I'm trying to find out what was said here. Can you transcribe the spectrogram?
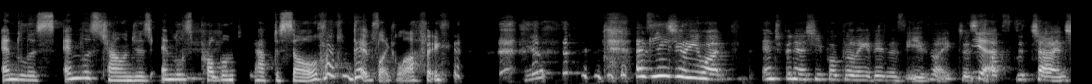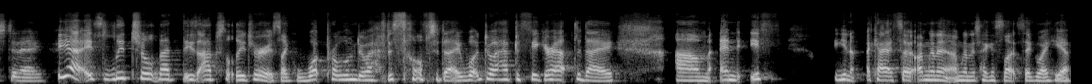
endless, endless challenges, endless problems you have to solve. Deb's like laughing. Yep. That's literally what entrepreneurship or building a business is like. Just yeah. what's the challenge today? Yeah, it's literal. That is absolutely true. It's like, what problem do I have to solve today? What do I have to figure out today? Um, and if you know, okay, so I'm gonna I'm gonna take a slight segue here.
